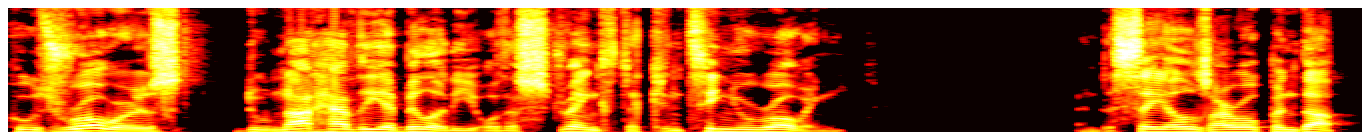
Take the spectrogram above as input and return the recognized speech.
whose rowers do not have the ability or the strength to continue rowing. And the sails are opened up,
